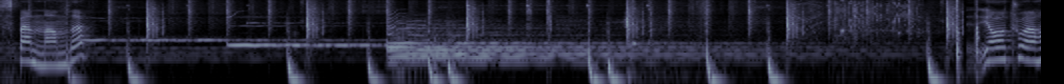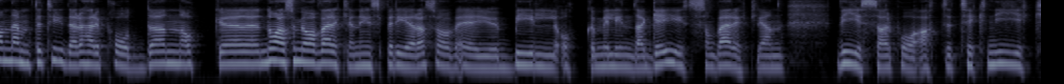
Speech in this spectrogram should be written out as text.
spännande. Jag tror jag har nämnt det tidigare här i podden och eh, några som jag verkligen inspireras av är ju Bill och Melinda Gates som verkligen visar på att teknik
